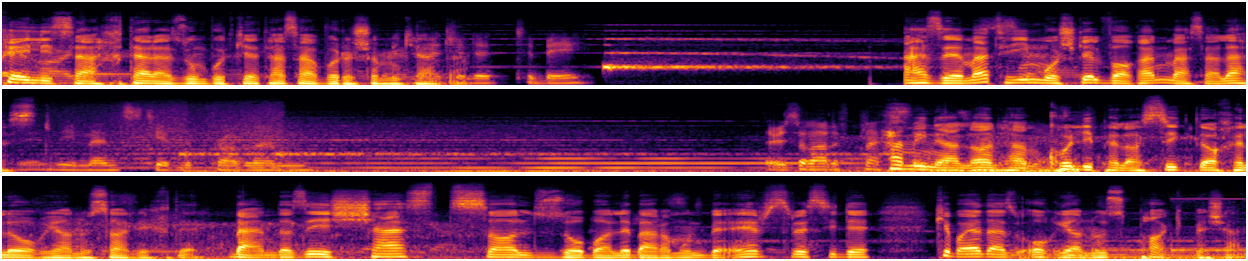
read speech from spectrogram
خیلی سختتر از اون بود که تصورشو می‌کردم. عظمت این مشکل واقعا مسئله است. همین الان هم کلی پلاستیک داخل اقیانوس ها ریخته به اندازه 60 سال زباله برامون به ارث رسیده که باید از اقیانوس پاک بشن.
